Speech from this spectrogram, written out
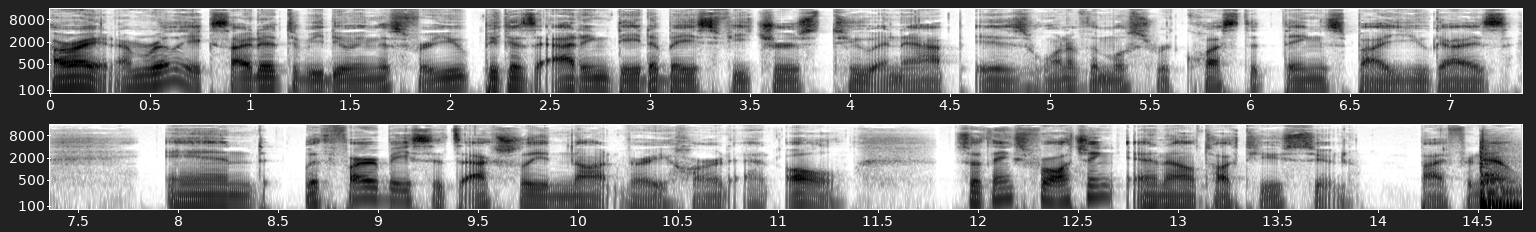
Alright, I'm really excited to be doing this for you because adding database features to an app is one of the most requested things by you guys and with Firebase, it's actually not very hard at all. So thanks for watching, and I'll talk to you soon. Bye for now.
